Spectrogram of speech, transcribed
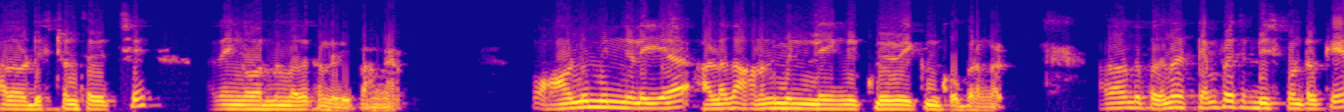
அதோட டிஸ்டன்ஸை வச்சு அதை எங்கே வரணுங்கிறத கண்டுபிடிப்பாங்க. ஸோ அணுமின் நிலைய அல்லது அணுமின் மின் நிலையங்கள் குளிர் வைக்கும் கோபுரங்கள். அதாவது வந்து பார்த்தீங்கன்னா டெம்பரேச்சர் டியூஸ் பண்ணுறதுக்கு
